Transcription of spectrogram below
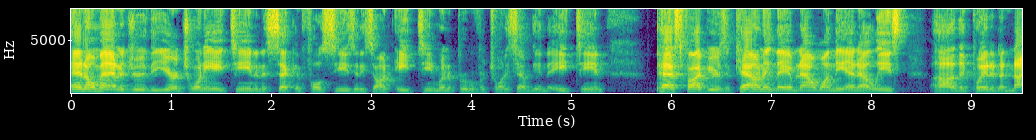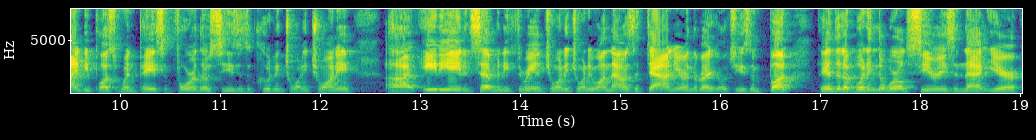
NL Manager of the Year in 2018 in his second full season. He saw an 18 win improvement from 2017 to 18. Past five years and counting, they have now won the NL East. Uh, they played at a 90 plus win pace in four of those seasons, including 2020, uh, 88 and 73 in 2021. That was a down year in the regular season, but they ended up winning the World Series in that year.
